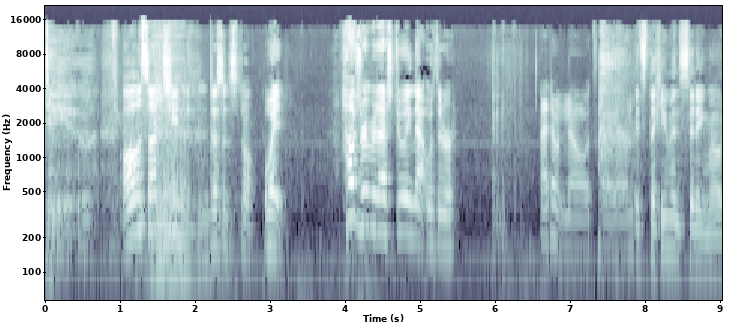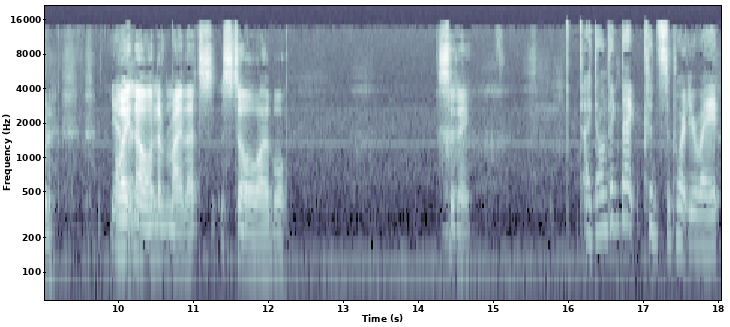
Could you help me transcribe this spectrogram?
do you? All of a sudden, she doesn't snore. Wait, how's Rainbow Dash doing that with her? I don't know what's going on. It's the human sitting mode. Yeah, oh, Wait, but no, never mind. That's still liable. Sitting. I don't think that could support your weight.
